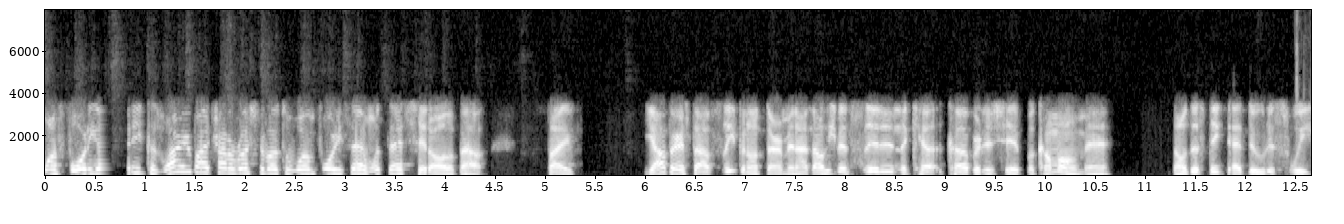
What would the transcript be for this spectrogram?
140 already? Because why everybody trying to rush him up to 147? What's that shit all about? It's like y'all better stop sleeping on Thurman. I know he been sitting in the cu- cupboard and shit, but come on, man. Don't just think that dude is sweet.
